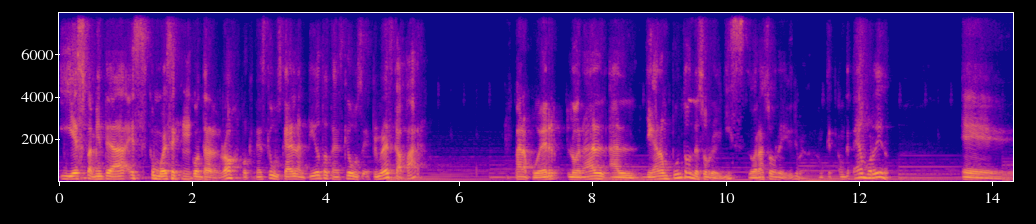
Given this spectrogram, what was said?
y eso también te da, es como ese contrarreloj, porque tienes que buscar el antídoto, tienes que buscar, primero escapar para poder lograr al, llegar a un punto donde sobrevivís, lograr sobrevivir, Aunque, aunque te hayan mordido. Eh,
